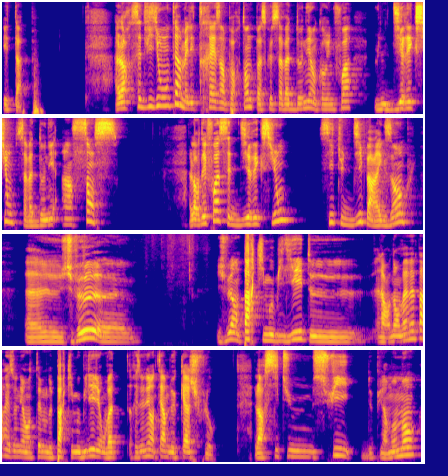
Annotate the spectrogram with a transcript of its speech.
étape. Alors cette vision long terme, elle est très importante parce que ça va te donner encore une fois une direction, ça va te donner un sens. Alors des fois, cette direction, si tu te dis par exemple, euh, je veux, euh, je veux un parc immobilier de, alors non, on va même pas raisonner en termes de parc immobilier, on va raisonner en termes de cash flow. Alors si tu me suis depuis un moment,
